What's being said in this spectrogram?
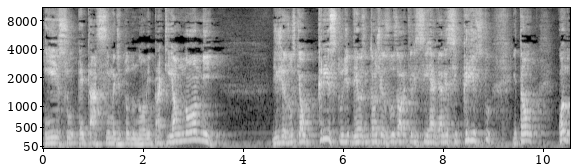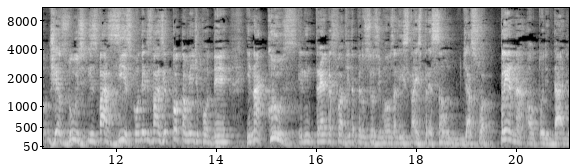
isso está acima de todo nome, para que ao nome de Jesus, que é o Cristo de Deus, então Jesus, a hora que ele se revela, esse Cristo, então quando Jesus esvazia, quando ele esvazia totalmente de poder, e na cruz ele entrega a sua vida pelos seus irmãos, ali está a expressão de a sua plena autoridade,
